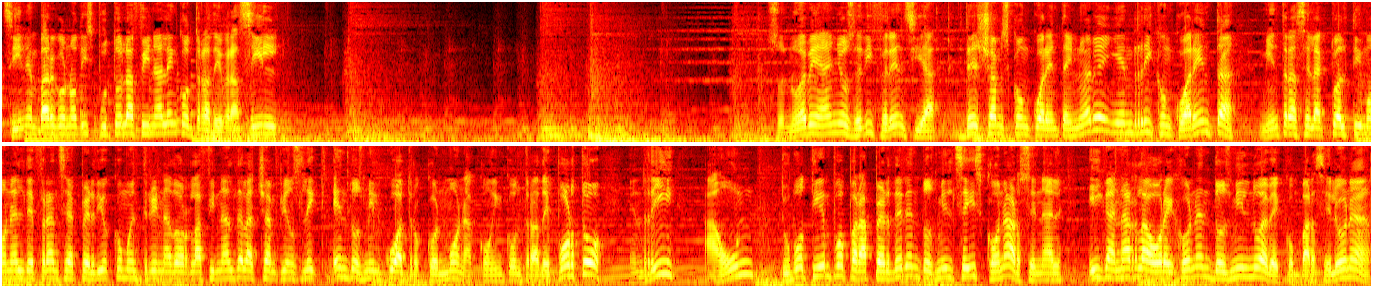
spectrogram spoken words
sin embargo no disputó la final en contra de Brasil. Nueve años de diferencia, Deschamps con 49 y Henry con 40, mientras el actual timonel de Francia perdió como entrenador la final de la Champions League en 2004 con Mónaco en contra de Porto, Henry aún tuvo tiempo para perder en 2006 con Arsenal y ganar la orejona en 2009 con Barcelona.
